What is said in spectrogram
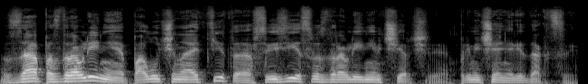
За поздравление, полученное от Тита в связи с выздоровлением Черчилля. Примечание редакции.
